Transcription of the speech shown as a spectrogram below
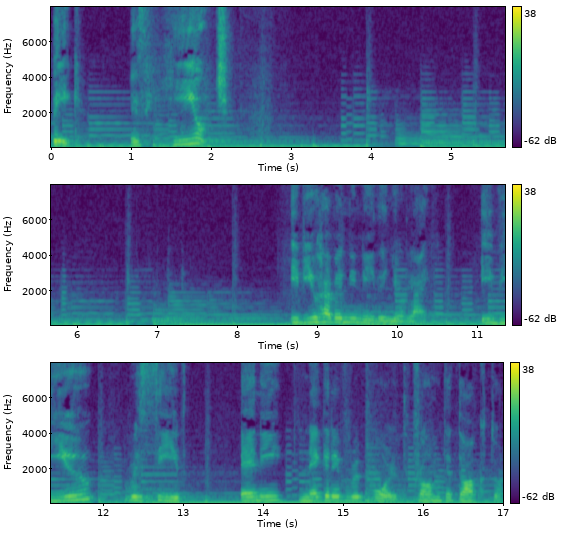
big, it's huge. If you have any need in your life, if you received any negative report from the doctor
